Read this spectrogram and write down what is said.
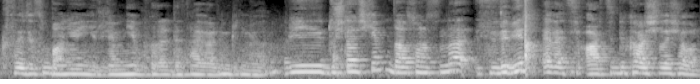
kısacası banyoya gireceğim. Niye bu kadar detay verdim bilmiyorum. Bir duştan çıkayım. Daha sonrasında sizde bir evet artık bir karşılaşalım.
